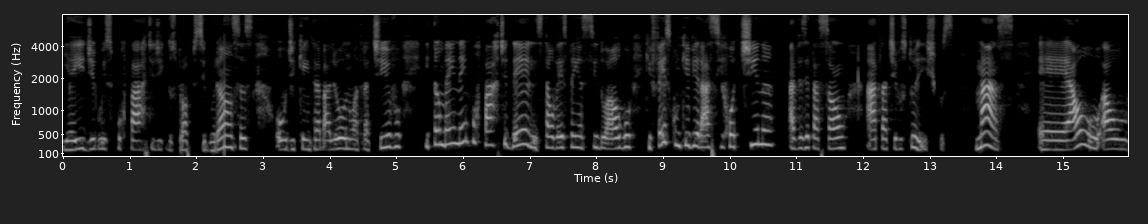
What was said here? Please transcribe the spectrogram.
e aí digo isso por parte de, dos próprios seguranças ou de quem trabalhou no atrativo, e também nem por parte deles, talvez tenha sido algo que fez com que virasse rotina a visitação a atrativos turísticos. Mas, é, ao, ao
